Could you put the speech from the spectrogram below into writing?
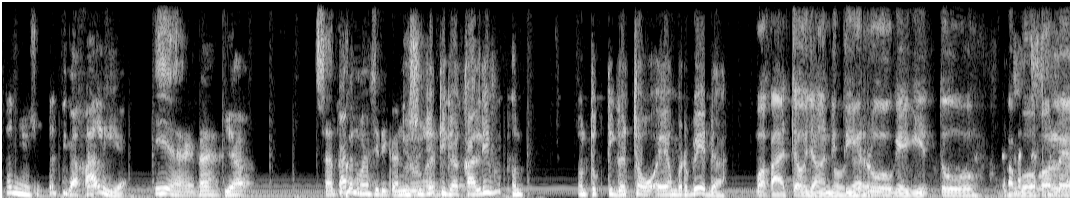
kan nyusutnya tiga kali ya? Iya nah. Ya satu Kan kan, masih di kandungan. nyusunya tiga kali un- untuk tiga cowok yang berbeda. wah kacau jangan ditiru kayak gitu. Nggak boleh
